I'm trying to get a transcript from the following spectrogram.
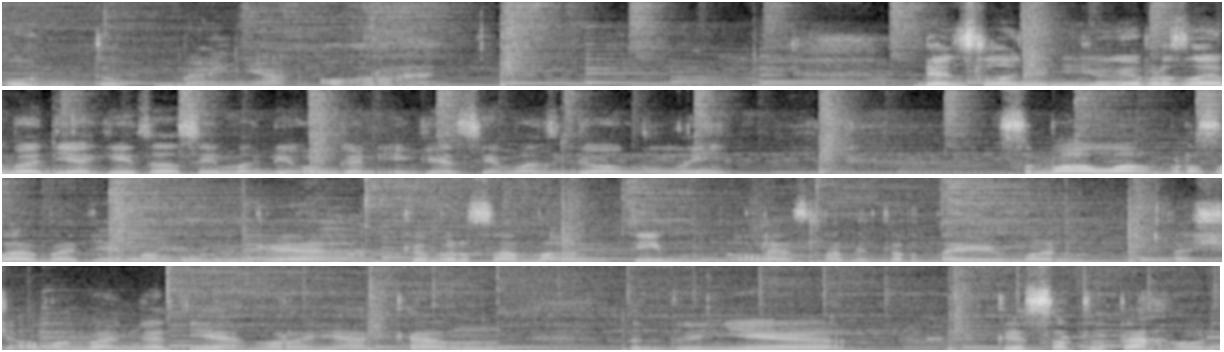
untuk banyak orang. Dan selanjutnya juga persahabat ya kita simak di unggahan IG Mas Gongli Semalam persahabatnya mengunggah kebersamaan tim Leslar Entertainment. Masya Allah banget ya merayakan tentunya ke satu tahun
